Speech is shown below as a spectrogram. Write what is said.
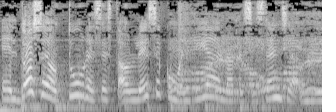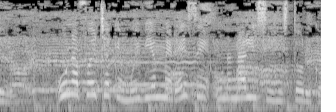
El 12 de octubre se establece como el Día de la Resistencia Indígena, una fecha que muy bien merece un análisis histórico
